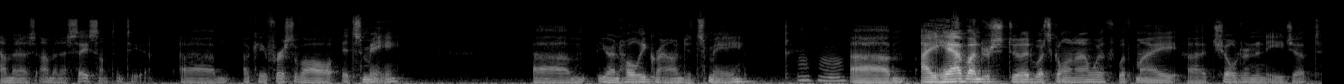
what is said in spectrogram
I'm gonna I'm gonna say something to you. Um, okay, first of all, it's me. Um, you're on holy ground. It's me. Um, I have understood what's going on with with my uh, children in Egypt,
